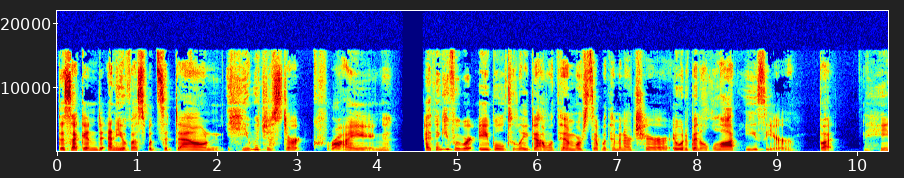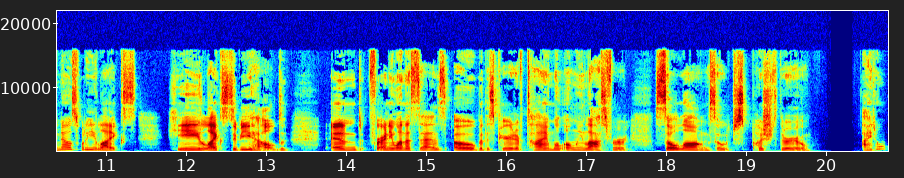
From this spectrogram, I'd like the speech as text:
The second any of us would sit down, he would just start crying. I think if we were able to lay down with him or sit with him in our chair, it would have been a lot easier. But he knows what he likes. He likes to be held. And for anyone that says, oh, but this period of time will only last for so long, so just push through, I don't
